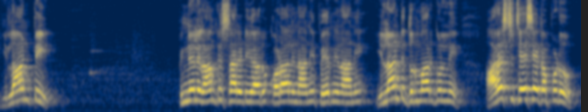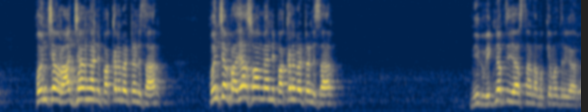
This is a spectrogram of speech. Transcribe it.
ఇలాంటి పిన్నెల్లి రామకృష్ణారెడ్డి గారు కొడాలి నాని పేర్ని నాని ఇలాంటి దుర్మార్గుల్ని అరెస్ట్ చేసేటప్పుడు కొంచెం రాజ్యాంగాన్ని పక్కన పెట్టండి సార్. కొంచెం ప్రజాస్వామ్యాన్ని పక్కన పెట్టండి సార్. మీకు విజ్ఞప్తి చేస్తాడా ముఖ్యమంత్రి గారు.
